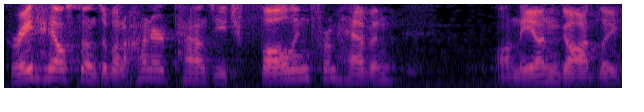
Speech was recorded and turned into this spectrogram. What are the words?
Great hailstones, about 100 pounds each, falling from heaven on the ungodly.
